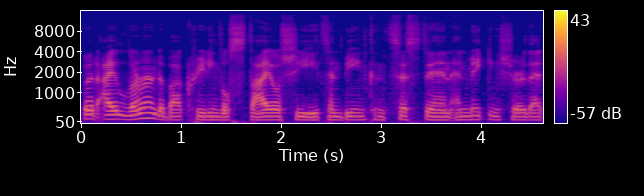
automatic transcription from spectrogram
But I learned about creating those style sheets and being consistent and making sure that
